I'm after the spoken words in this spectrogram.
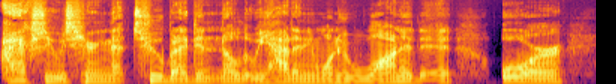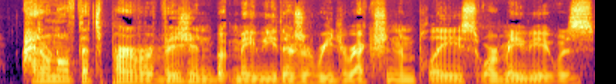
I actually was hearing that too, but I didn't know that we had anyone who wanted it," or I don't know if that's part of our vision, but maybe there's a redirection in place, or maybe it was.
